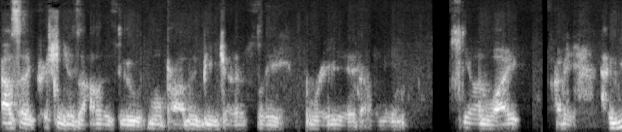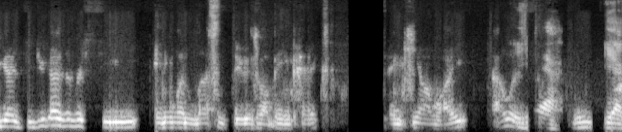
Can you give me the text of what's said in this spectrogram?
outside of Christian Gonzalez, who will probably be generously rated. I mean, Keion White. I mean, have you guys? Did you guys ever see anyone less enthused about being picked than Keion White? That was Yeah, yeah.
